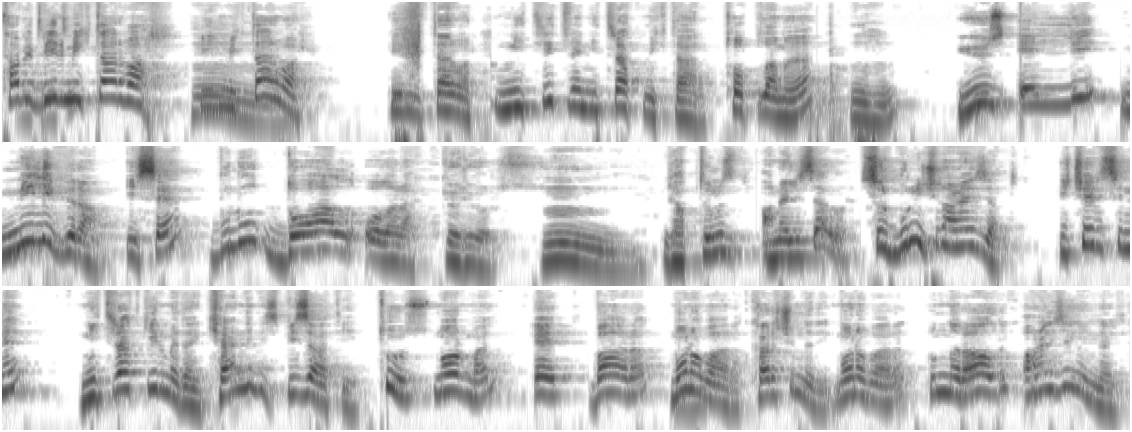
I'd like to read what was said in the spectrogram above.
Tabii bir nitritin? miktar var. Bir Hmm. miktar var. Bir miktar var. Nitrit ve nitrat miktarı toplamı Hı hı. 150 miligram ise bunu doğal olarak görüyoruz. Hmm. Yaptığımız analizler var. Sırf bunun için analiz yaptık. İçerisine nitrat girmeden kendimiz bizatihi tuz, normal, et, baharat, monobaharat, karışım da değil, monobaharat bunları aldık, analize gönderdik.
